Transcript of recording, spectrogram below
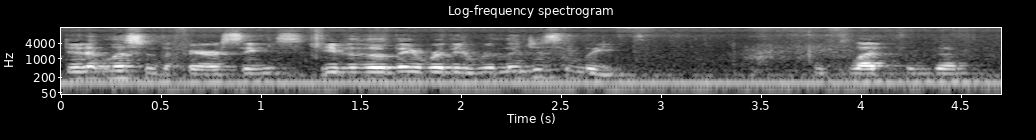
didn't listen to the Pharisees, even though they were the religious elite. He fled from them.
